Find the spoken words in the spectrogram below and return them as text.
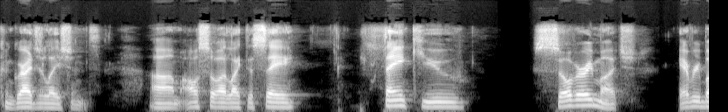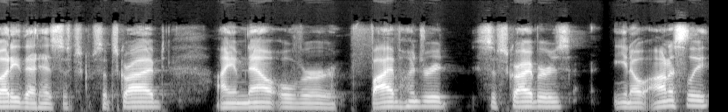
congratulations. Um, also, I'd like to say thank you so very much, everybody that has subscribed. I am now over 500 subscribers. You know, honestly,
